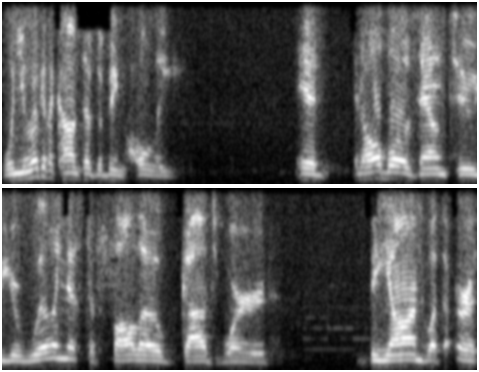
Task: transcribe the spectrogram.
when you look at the concept of being holy, it it all boils down to your willingness to follow God's word beyond what the earth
